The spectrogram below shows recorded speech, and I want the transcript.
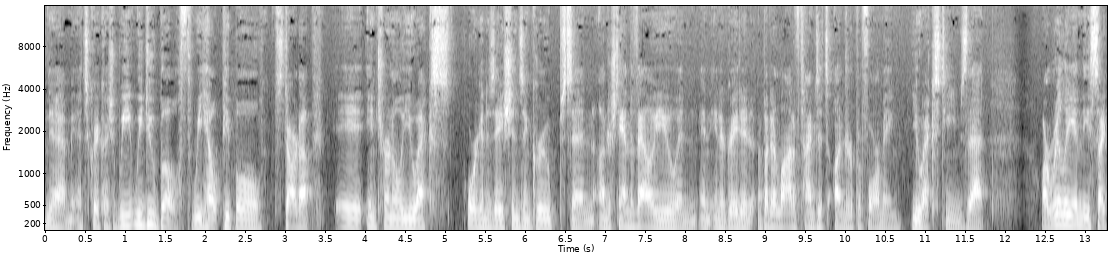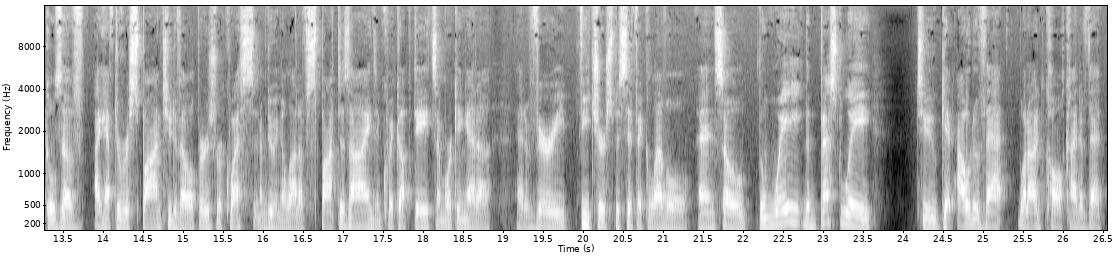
Yeah, I mean, it's a great question. We we do both. We help people start up internal UX organizations and groups and understand the value and, and integrate it. But a lot of times, it's underperforming UX teams that are really in these cycles of I have to respond to developers' requests, and I'm doing a lot of spot designs and quick updates. I'm working at a at a very feature specific level, and so the way the best way to get out of that what I'd call kind of that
